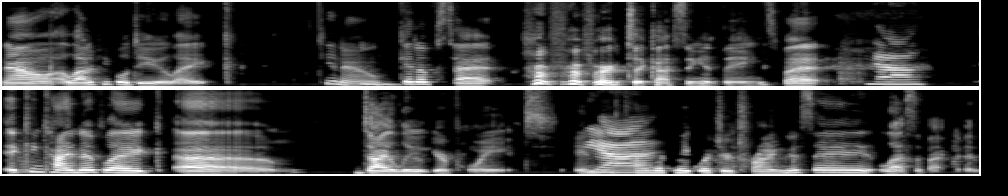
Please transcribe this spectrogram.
Now, a lot of people do like, you know, Mhm. get upset, refer to cussing and things, but yeah it can kind of like um dilute your point and Yeah. kind of make what you're trying to say less effective.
